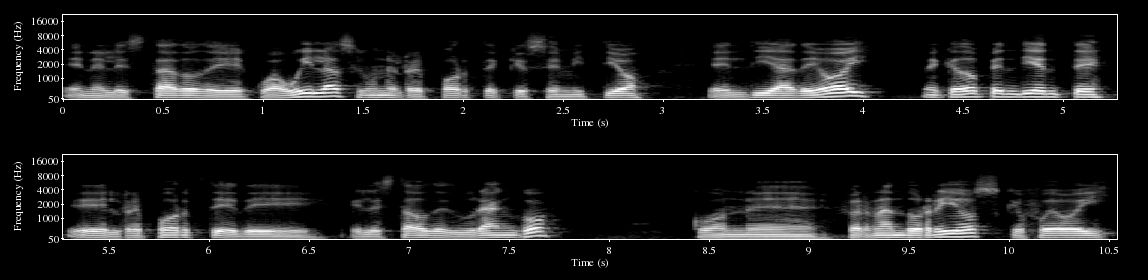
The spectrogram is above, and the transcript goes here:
en el estado de Coahuila, según el reporte que se emitió el día de hoy. Me quedó pendiente el reporte del el estado de Durango con eh, Fernando Ríos, que fue hoy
